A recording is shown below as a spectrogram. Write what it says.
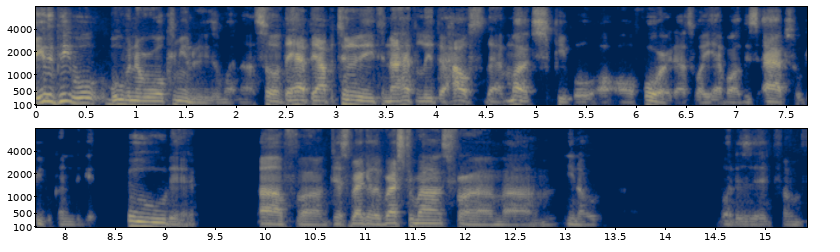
Even people moving to rural communities and whatnot. So if they have the opportunity to not have to leave their house that much, people are all for it. That's why you have all these apps where people can get food and uh, from just regular restaurants, from um, you know, what is it, from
